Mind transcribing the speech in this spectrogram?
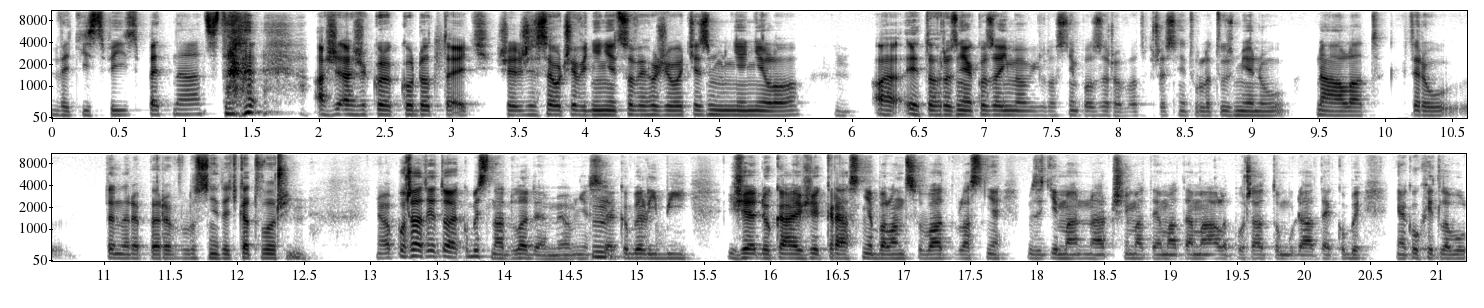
2015 až, až jako, jako doteď, že, že se očividně něco v jeho životě změnilo hmm. a je to hrozně jako zajímavý vlastně pozorovat přesně tuhle tu změnu nálad, kterou ten reper vlastně teďka tvoří. Hmm. No a pořád je to jakoby s nadhledem, jo. Mně se hmm. jakoby líbí, že dokáže krásně balancovat vlastně mezi těma náročnýma tématama, ale pořád tomu dát jakoby nějakou chytlavou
